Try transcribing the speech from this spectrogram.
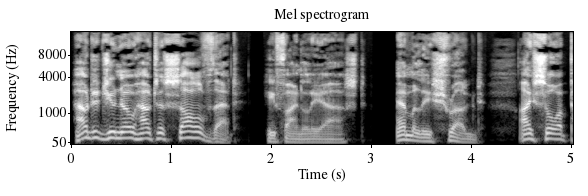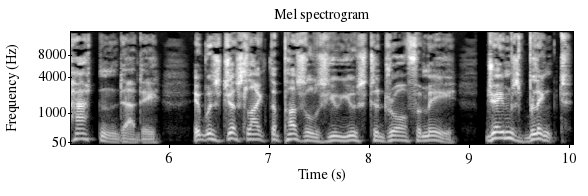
how did you know how to solve that? he finally asked. Emily shrugged. I saw a pattern, Daddy. It was just like the puzzles you used to draw for me. James blinked,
